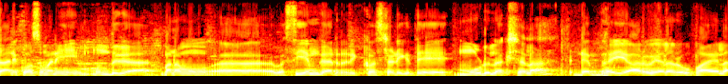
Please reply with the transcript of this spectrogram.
దానికోసమని ముందుగా మనము సీఎం గారు రిక్వెస్ట్ అడిగితే మూడు లక్షల డెబ్బై ఆరు వేల రూపాయల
